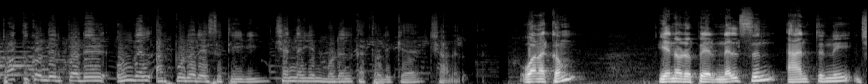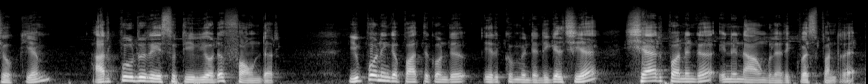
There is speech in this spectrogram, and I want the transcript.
பார்த்து கொண்டிருப்பது உங்கள் அற்புத ரேசு டிவி சென்னையின் முதல் கத்தோலிக்க சேனல் வணக்கம். என்னோட பேர் நெல்சன் ஆண்டனி ஜோக்கியம் அற்புத ரேசு டிவியோட ஃபவுண்டர் இப்போ நீங்கள் பார்த்து கொண்டு இருக்கும் இந்த நிகழ்ச்சியை ஷேர் பண்ணுங்கள் இன்னும் நான் உங்களை ரிக்வெஸ்ட் பண்ணுறேன்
